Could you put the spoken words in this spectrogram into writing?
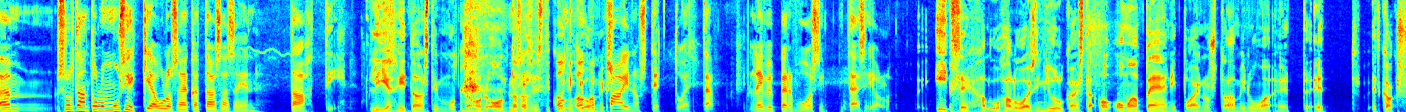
Öm, sulta on tullut musiikkia ulos aika tasaiseen tahtiin. Liian hitaasti, mutta on, on tasaisesti kuitenkin on, onneksi. painostettu, että levy per vuosi pitäisi olla? Itse halu, haluaisin julkaista. O, oma pääni painostaa minua, että et, et kaksi,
